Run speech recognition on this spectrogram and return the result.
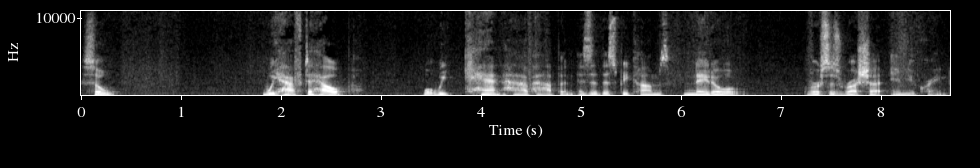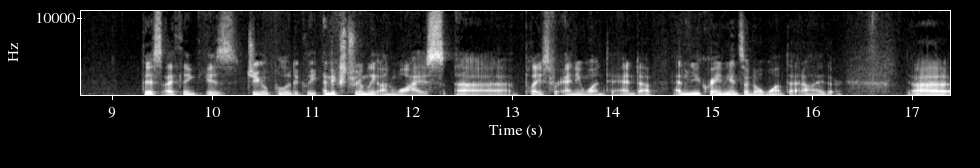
So we have to help. What we can't have happen is that this becomes NATO versus Russia in Ukraine. This, I think, is geopolitically an extremely unwise uh, place for anyone to end up. And the Ukrainians don't want that either. Uh,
